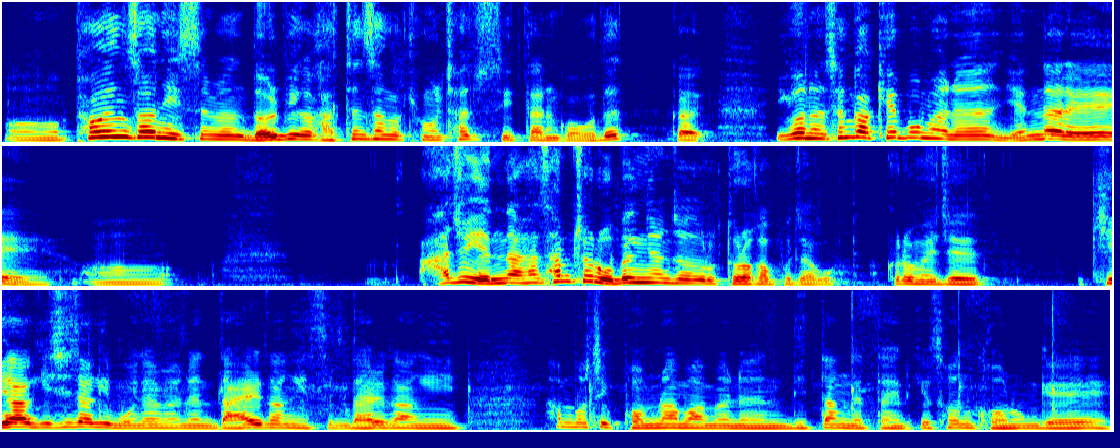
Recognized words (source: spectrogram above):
어, 평행선이 있으면 넓이가 같은 삼각형을 찾을 수 있다는 거거든. 그러니까 이거는 생각해 보면은 옛날에 어, 아주 옛날 한 3,500년 전으로 돌아가 보자고. 그러면 이제 기하기 시작이 뭐냐면은 나일강이 있으면 나일강이 한 번씩 범람하면은 네땅내 땅 이렇게 선 거는 게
